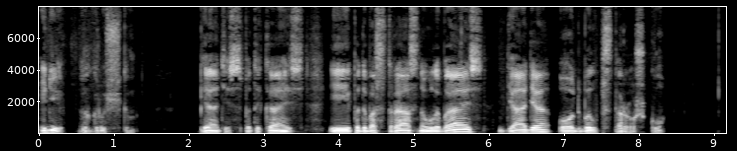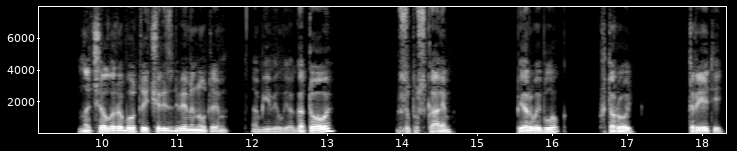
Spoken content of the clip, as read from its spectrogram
Иди к грузчикам. Пятясь, спотыкаясь и подобострастно улыбаясь, дядя отбыл в сторожку. — Начало работы через две минуты, — объявил я. — Готовы? — Запускаем. Первый блок, второй, третий.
